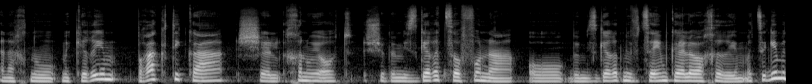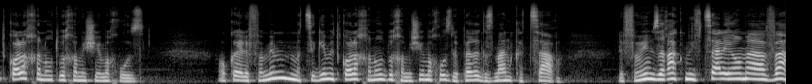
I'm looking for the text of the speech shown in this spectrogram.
אנחנו מכירים פרקטיקה של חנויות שבמסגרת סוף עונה או במסגרת מבצעים כאלה או אחרים מציגים את כל החנות ב-50%. אוקיי, לפעמים מציגים את כל החנות ב-50% לפרק זמן קצר. לפעמים זה רק מבצע ליום האהבה.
